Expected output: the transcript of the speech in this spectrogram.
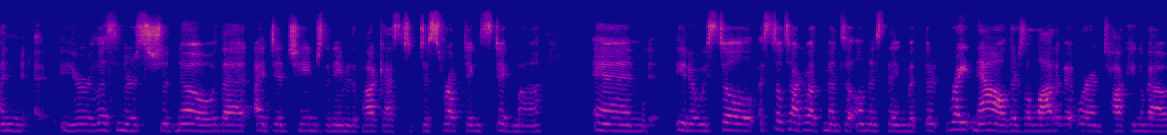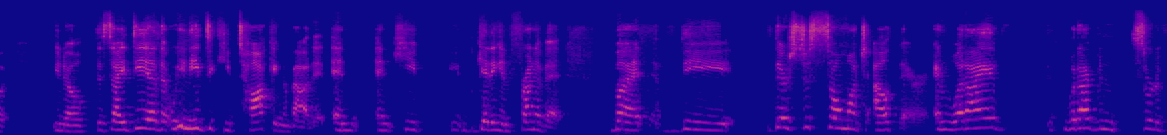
and your listeners should know that I did change the name of the podcast to Disrupting Stigma. And you know, we still I still talk about the mental illness thing, but there, right now there's a lot of it where I'm talking about, you know, this idea that we need to keep talking about it and and keep getting in front of it. But the there's just so much out there, and what I've what I've been sort of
